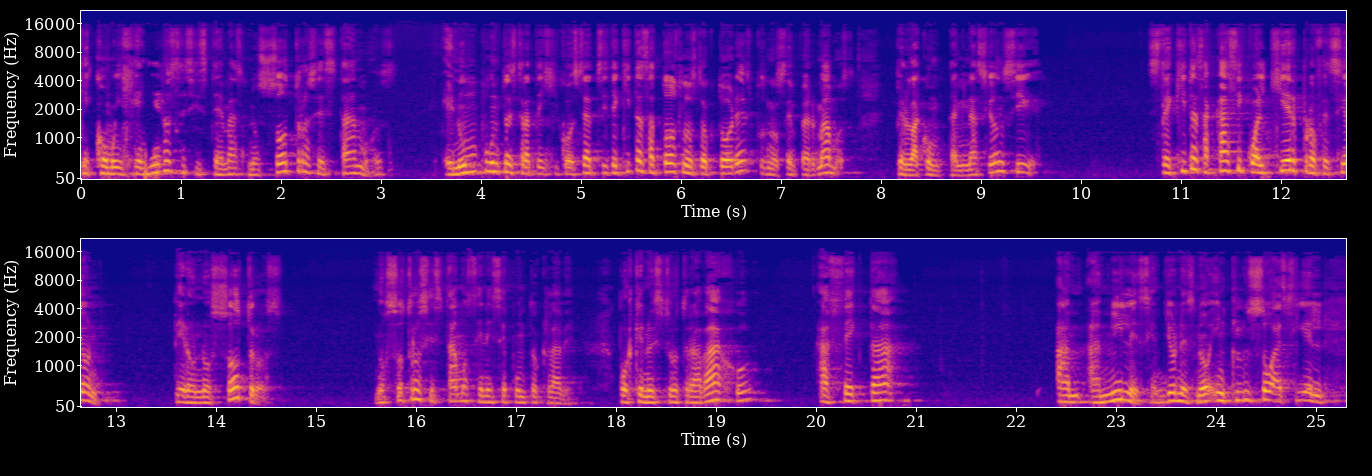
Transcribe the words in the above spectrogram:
que como ingenieros de sistemas nosotros estamos en un punto estratégico. O sea, si te quitas a todos los doctores, pues nos enfermamos, pero la contaminación sigue. Si te quitas a casi cualquier profesión, pero nosotros, nosotros estamos en ese punto clave, porque nuestro trabajo afecta a, miles y a millones, ¿no? Incluso así el,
